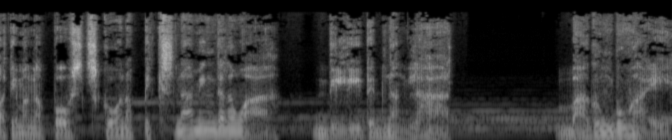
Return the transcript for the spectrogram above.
Pati mga posts ko na pics naming dalawa, deleted ng lahat. Bagong buhay,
